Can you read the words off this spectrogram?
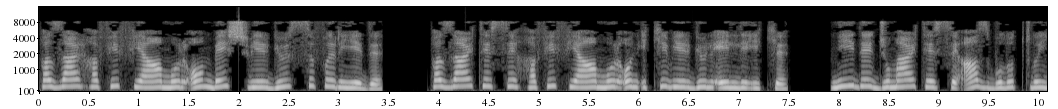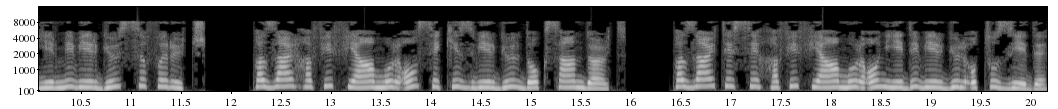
Pazar hafif yağmur 15,07. Pazartesi hafif yağmur 12,52. Niğde Cumartesi az bulutlu 20,03. Pazar hafif yağmur 18,94. Pazartesi hafif yağmur 17,37.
